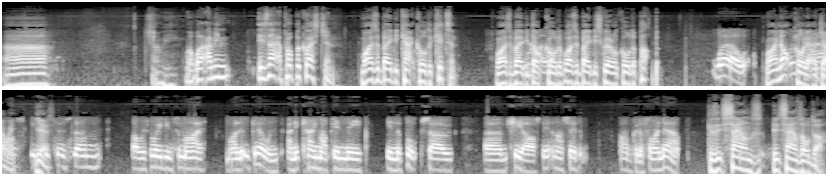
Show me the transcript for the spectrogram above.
Uh, Joey. Well, well, I mean, is that a proper question? Why is a baby cat called a kitten? Why is a baby dog called a? Why is a baby squirrel called a pup? Well, Why not call it a Joey? Yes. because um, I was reading to my my little girl, and, and it came up in the in the book. So um, she asked it, and I said, "I'm going to find out." Because it sounds it sounds odder.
